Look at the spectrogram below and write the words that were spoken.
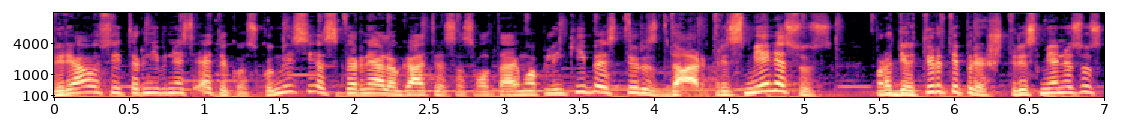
Vyriausiai tarnybinės etikos komisija Skvernelio gatvės asfaltavimo aplinkybės tirs dar 3 mėnesius. Pradėjo tirti prieš tris mėnesius,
